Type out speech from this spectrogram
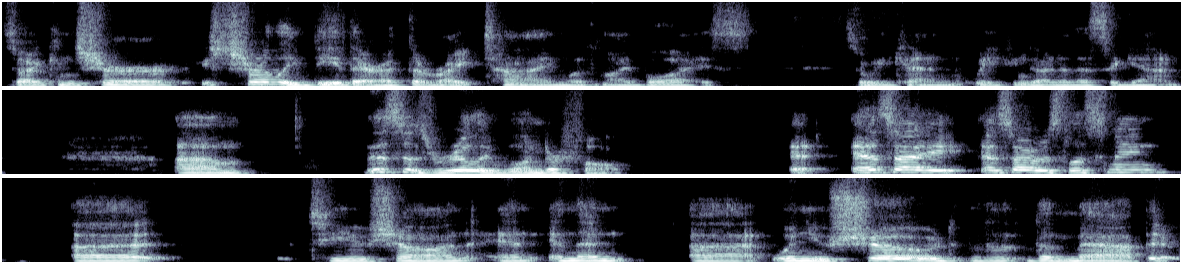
so I can sure surely be there at the right time with my boys, so we can we can go to this again. Um, this is really wonderful. As I as I was listening uh, to you, Sean, and and then uh, when you showed the, the map, it,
